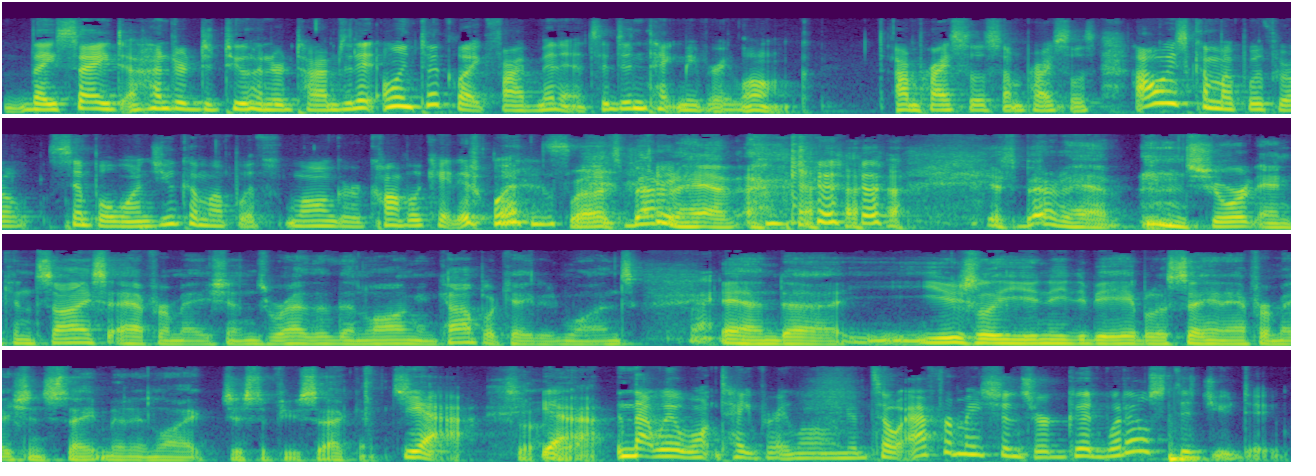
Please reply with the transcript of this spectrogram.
they say 100 to 200 times, and it only took like five minutes. It didn't take me very long. I'm priceless. I'm priceless. I always come up with real simple ones. You come up with longer, complicated ones. Well, it's better to have it's better to have short and concise affirmations rather than long and complicated ones. Right. And uh, usually, you need to be able to say an affirmation statement in like just a few seconds. Yeah, so, yeah, yeah, and that way it won't take very long. And so affirmations are good. What else did you do?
